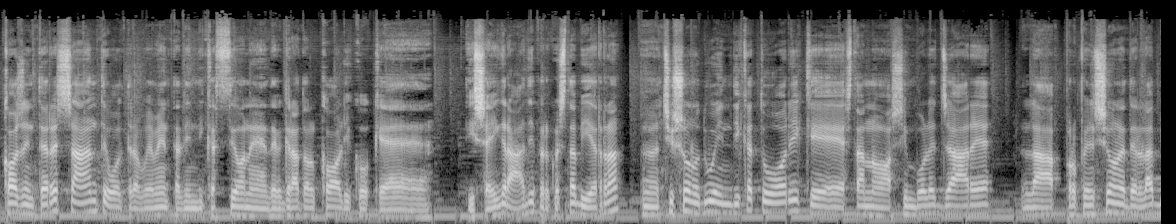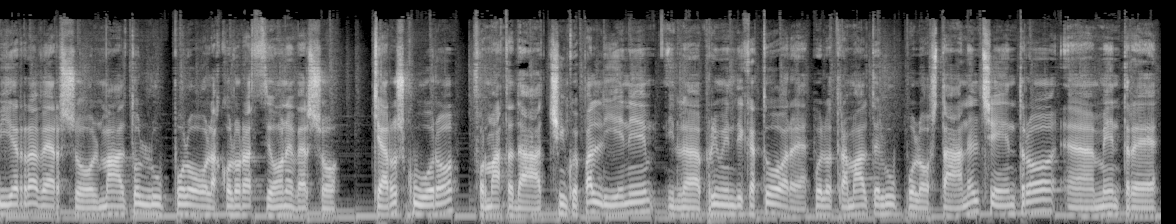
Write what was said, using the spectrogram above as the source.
Cosa interessante, oltre ovviamente all'indicazione del grado alcolico che è di 6 gradi per questa birra, eh, ci sono due indicatori che stanno a simboleggiare la propensione della birra verso il malto, il luppolo o la colorazione verso chiaro-scuro formata da 5 pallini. Il primo indicatore, quello tra malto e luppolo, sta nel centro, eh, mentre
